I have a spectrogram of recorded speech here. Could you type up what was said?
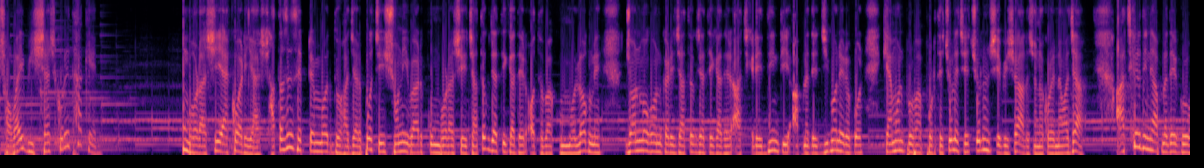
সবাই বিশ্বাস করে থাকেন। কুম্ভ রাশি অ্যাকোয়ারিয়াস সাতাশে সেপ্টেম্বর দু হাজার পঁচিশ শনিবার কুম্ভ রাশি জাতক জাতিকাদের অথবা কুম্ভ লগ্নে জন্মগ্রহণকারী জাতক জাতিকাদের আজকের এই দিনটি আপনাদের জীবনের ওপর কেমন প্রভাব পড়তে চলেছে, চলুন সে বিষয়ে আলোচনা করে নেওয়া যাক। আজকের দিনে আপনাদের গ্রহ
